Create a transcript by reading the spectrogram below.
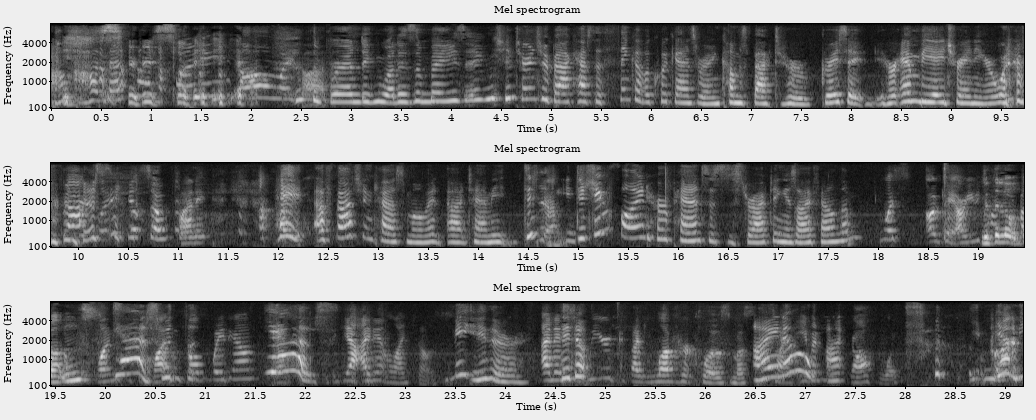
Oh god, that's seriously, funny. Oh my god. the branding one is amazing. She turns her back, has to think of a quick answer, and comes back to her Grace, her MBA training or whatever it is. Exactly. It's so funny. Hey, a fashion cast moment, uh, Tammy. Did Yeah. did you find her pants as distracting as I found them? Was okay? Are you With the little about buttons? The ones Yes, with with buttons the- all the way down. Yes. Yeah, I didn't like those. Me either. And They it's weird because I love her clothes most of the I time, know, even her I- goth looks. Yeah, me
